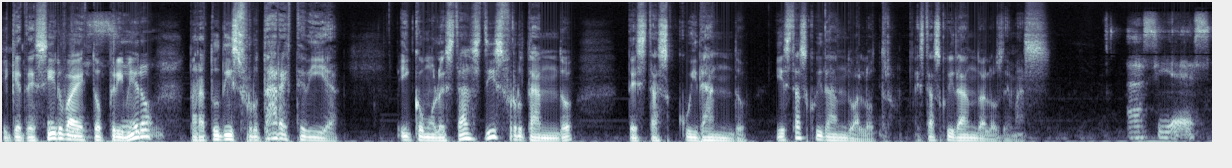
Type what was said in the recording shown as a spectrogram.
y que te sirva esto primero para tú disfrutar este día. Y como lo estás disfrutando, te estás cuidando y estás cuidando al otro, estás cuidando a los demás. Así es.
